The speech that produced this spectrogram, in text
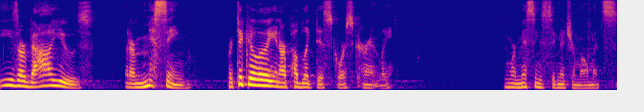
These are values that are missing, particularly in our public discourse currently. And we're missing signature moments.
